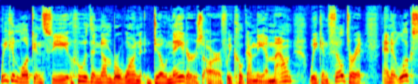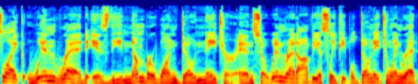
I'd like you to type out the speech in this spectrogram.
we can look and see who the number one donators are. If we click on the amount, we can filter it, and it looks like WinRed is the number one donator. And so WinRed, obviously, people donate to WinRed.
